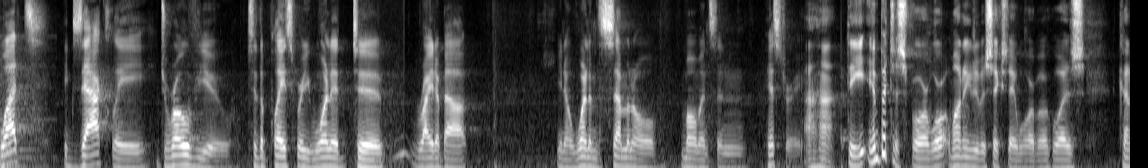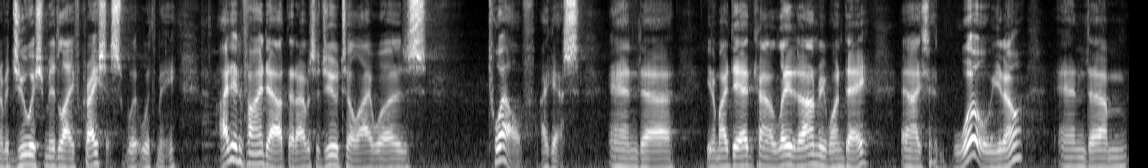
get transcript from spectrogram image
What exactly drove you to the place where you wanted to write about, you know, one of the seminal moments in history? Uh-huh. The impetus for war, wanting to do a six-day war book was kind of a Jewish midlife crisis with, with me. I didn't find out that I was a Jew till I was 12, I guess. And, uh, you know, my dad kind of laid it on me one day, and I said, whoa, you know? And um,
